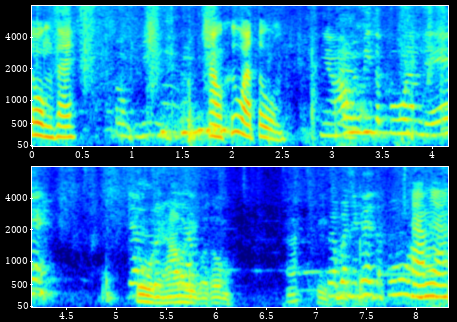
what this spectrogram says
ตรงใช่ำตรงที่เอาคือว่าตรงเนี่ยเอามันมีตะปูน้ำเด้ตู้ในห้างอยู่กับทงเพื่อมันจะได้ตะปูถามยัง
